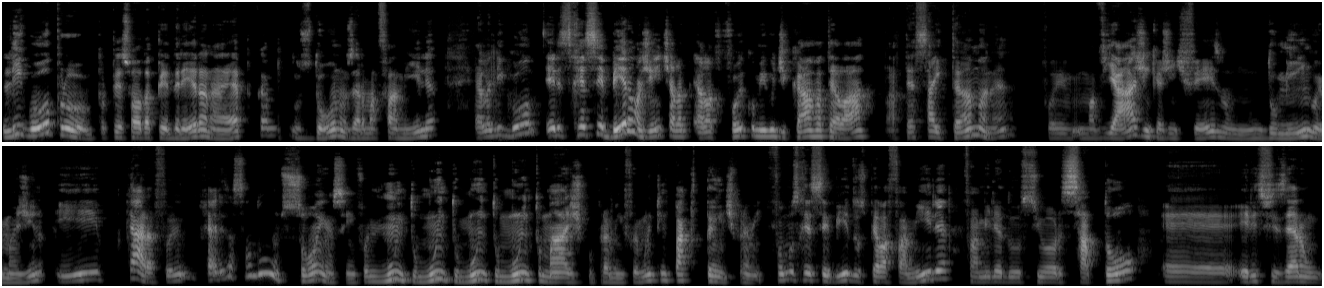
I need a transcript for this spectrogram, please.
ligou pro, pro pessoal da pedreira na época, os donos, era uma família. Ela ligou, eles receberam a gente, ela, ela foi comigo de carro até lá, até Saitama, né? Foi uma viagem que a gente fez, um domingo, imagino. E, cara, foi realização de um sonho, assim. Foi muito, muito, muito, muito mágico para mim. Foi muito impactante para mim. Fomos recebidos pela família, família do senhor Sato, é, eles fizeram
